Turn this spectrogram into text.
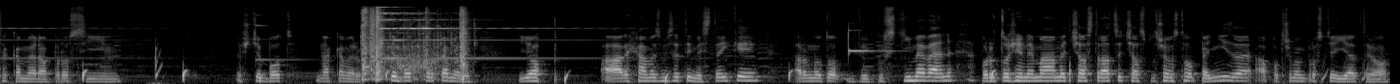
ta kamera, prosím. Ještě bot na kameru. Ještě bot pro kameru. Jop. A necháme zmizet ty mistakey a rovnou to vypustíme ven, protože nemáme čas ztrácet čas, potřebujeme z toho peníze a potřebujeme prostě jet, jo.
